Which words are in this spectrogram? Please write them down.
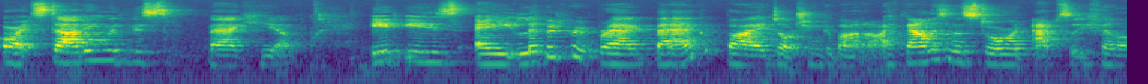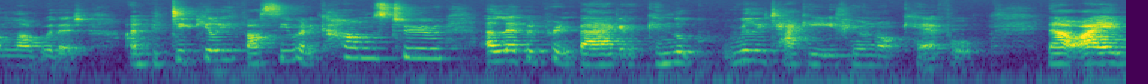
All right, starting with this bag here. It is a leopard print bag, bag by Dolce & Gabbana. I found this in the store and absolutely fell in love with it. I'm particularly fussy when it comes to a leopard print bag and it can look really tacky if you're not careful. Now I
